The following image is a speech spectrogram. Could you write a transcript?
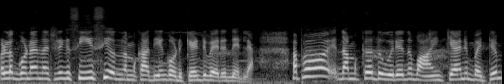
ഉള്ള ഗുണം എന്ന് വെച്ചിട്ടുണ്ടെങ്കിൽ സി സി ഒന്നും നമുക്ക് അധികം കൊടുക്കേണ്ടി വരുന്നില്ല. അപ്പോൾ നമുക്ക് ദൂരെ നിന്ന് വാങ്ങിക്കാനും പറ്റും.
